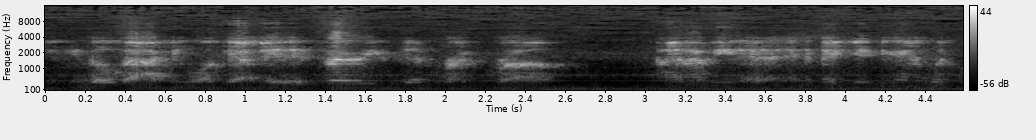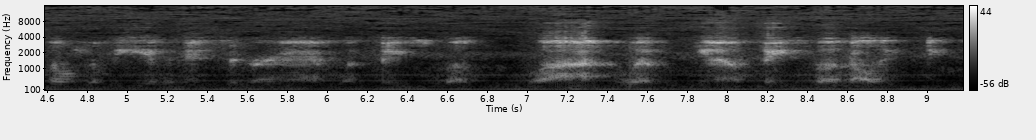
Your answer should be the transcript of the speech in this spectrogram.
you can go back and look at. It is very different from, and I mean, and, and again with social media, with Instagram, with Facebook, uh, with, you know, Facebook, all these things,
